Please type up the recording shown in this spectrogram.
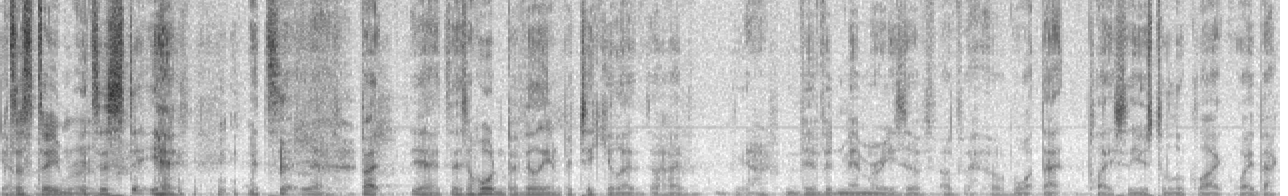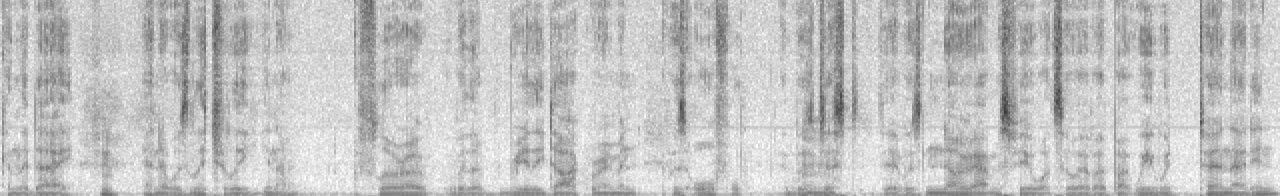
It's a steam room. It's a ste- yeah, it's a, yeah. But yeah, there's a Hordern Pavilion in particular that I have you know, vivid memories of, of, of what that place used to look like way back in the day, Hmm. and it was literally you know a fluoro with a really dark room, and it was awful. It was Mm. just there was no atmosphere whatsoever. But we would turn that in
